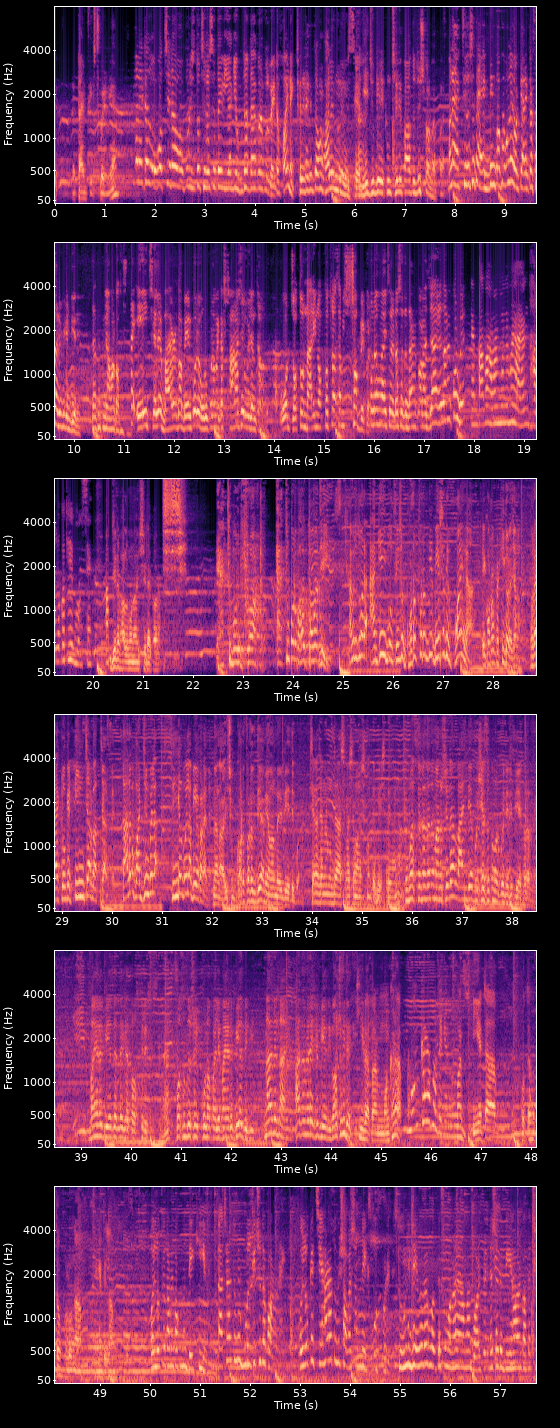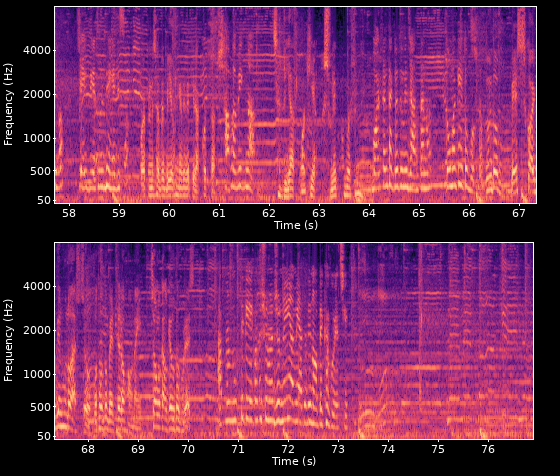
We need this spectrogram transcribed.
টাইম ফিক্সড করে নিয়ে মানে এটা অচেনা অপরিচিত ছেলের সাথে রিয়া গিয়ে হুঠাৎ দেখা করে ফেলবে? এটা হয় নাকি? ছেলেটা কিন্তু আমার ভালোই মনে হচ্ছে। এই যুগে এরকম ছেলে পাওয়া তো দুষ্কর ব্যাপার। মানে এক ছেলের সাথে একদিন কথা বলে ওর ক্যারেক্টার সার্টিফিকেট দিয়ে দিই যাতে তুমি আমার কথা শোনো। এই ছেলের বায়োডাটা বের করে ওর উপর আমি একটা সারাশি অভিযান চালাবো ওর যত নারী নক্ষত্র আছে আমি সব বের করে মনে হয় ছেলেটার সাথে দেখা করা যায় এলে আমি করবে। বাবা আমার মনে হয় আয়ন ভালো কথাই বলছে। যেটা ভালো মনে হয় সেটা কর। এত বড় ফ্রড এত বড় ভাবতাবাজি আমি তো তোমার আগেই বলছি এইসব ঘটক ফটক দিয়ে বিয়ের সাথে হয় না। এই ঘটকটা কি করে জানো? ধরো এক লোকের তিন চার বাচ্চা আছে তাহলে ভার্জিন বইলা সিঙ্গেল বইলা বিয়ে করা দেয়। না না এইসব ঘটক ফটক দিয়ে আমি আমার মেয়ে বিয়ে দেবো চেনা জানার মধ্যে আশেপাশে মানুষের মধ্যে বিয়ে সাথে হয় না? তোমার চেনা জানা মানুষেরা লাইন দিয়ে বসে আছে তোমার বইয়ের বিয়ে করার লেগে। মায়ের বিয়ে দেওয়ার লেগে তো অস্থির হ্যাঁ? পছন্দ সেই পোলা পাইলে মায়ের বিয়ে দিবি না হলে নাই আগামী রেখে বিয়ে দিবি অসুবিধা কি? কি ব্যাপার মন খারাপ? মন খারাপ হবে কেন? আমার বিয়েটা হতে হতে হলো না ভেঙে দিলাম। ওই লোককে তো আমি কখনো দেখিনি। তাছাড়া তুমি ভুল কিছু তো করো নাই। ওই লোকের চেহারা তুমি সবার সামনে এক্সপোজ করে। তুমি যেভাবে বলতেছো মনে হয় আমার বয়ফ্রেন্ডের সাথে বিয়ে হওয়ার কথা ছিল সেই বিয়ে তুমি ভেঙে দিছো। বয়ফ্রেন্ডের সাথে বিয়ে ভেঙে দিলে কি রাগ করতাম স্বাভাবিক না। আচ্ছা রিয়া তোমার কি আসলে খুব বয়ফ্রেন্ড বয়ফ্রেন্ড থাকলে তুমি জানতা না। তোমাকেই তো বলতাম। তুমি তো বেশ কয়েকদিন হলো আসছো। কোথাও তো বেডটেরও হও নাই। চলো কালকে কোথাও ঘুরে আসি। আপনার মুখ থেকে এই কথা শোনার জন্যই আমি এতদিন অপেক্ষা করেছি।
